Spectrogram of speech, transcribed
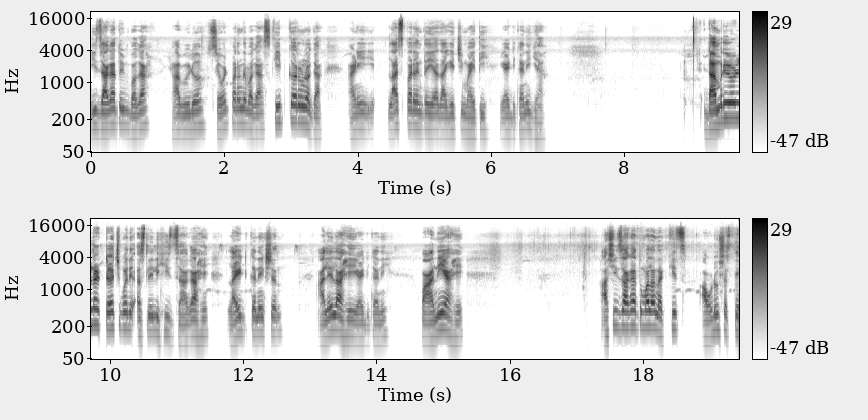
ही जागा तुम्ही बघा. हा व्हिडिओ शेवटपर्यंत बघा. स्किप करू नका. आणि लास्टपर्यंत या जागेची माहिती या ठिकाणी घ्या. डांबरी रोडला टचमध्ये असलेली ही जागा आहे. लाइट कनेक्शन आलेलं आहे या ठिकाणी. पाणी आहे. अशी जागा तुम्हाला नक्कीच आवडू शकते.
